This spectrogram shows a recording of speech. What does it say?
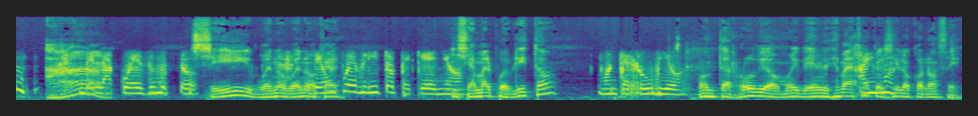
ah, del acueducto. Sí, bueno, bueno. De un pueblito pequeño. ¿Y se llama el pueblito? Monterrubio. Monterrubio, muy bien. Dice María que sí lo conoce.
